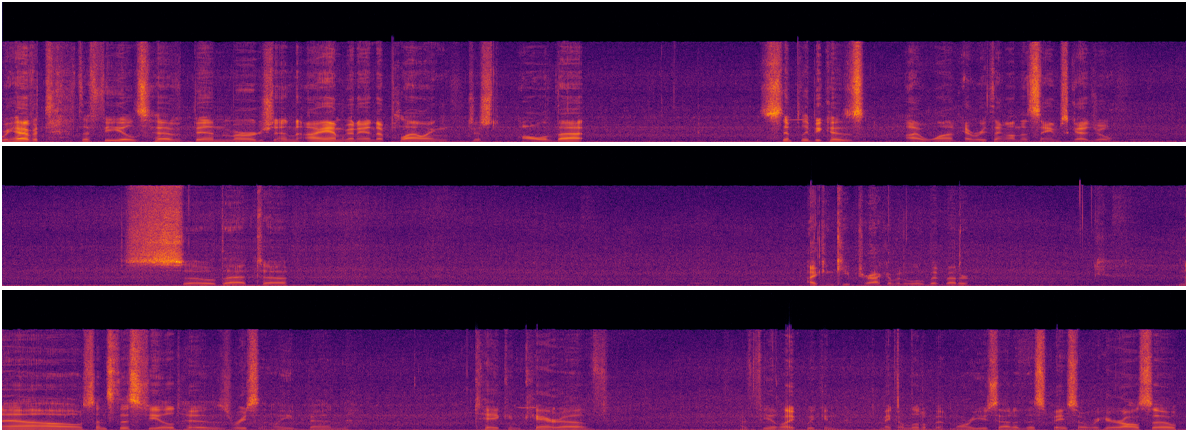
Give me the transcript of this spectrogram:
We have it. The fields have been merged and I am going to end up plowing just all of that simply because I want everything on the same schedule so that uh, I can keep track of it a little bit better. Now, since this field has recently been taken care of, I feel like we can make a little bit more use out of this space over here also.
